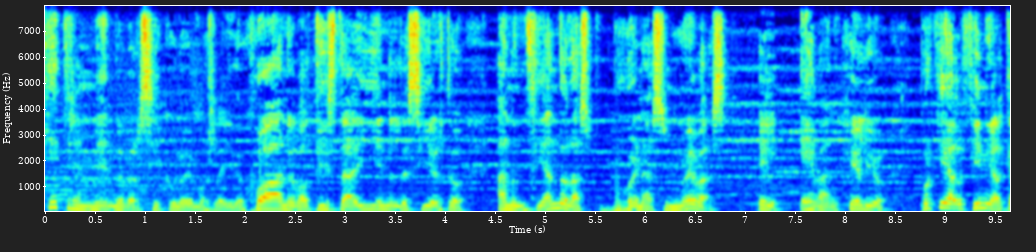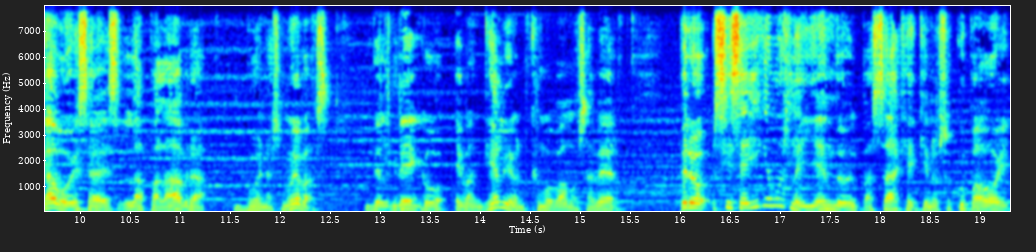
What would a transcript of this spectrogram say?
Qué tremendo versículo hemos leído. Juan el Bautista ahí en el desierto anunciando las buenas nuevas, el Evangelio, porque al fin y al cabo esa es la palabra buenas nuevas, del griego Evangelion, como vamos a ver. Pero si seguimos leyendo el pasaje que nos ocupa hoy,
